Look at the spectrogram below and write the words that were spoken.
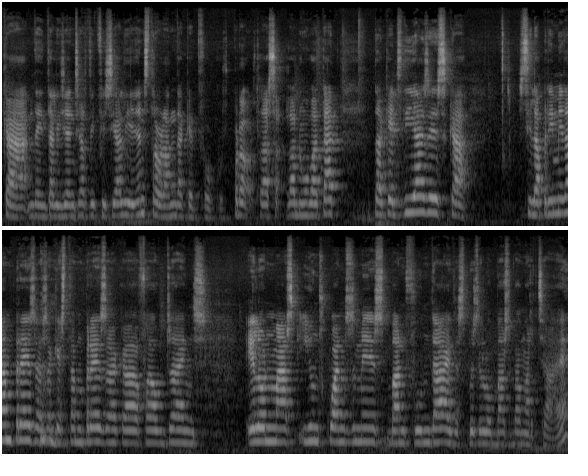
que d'intel·ligència artificial i elles ens trauran d'aquest focus. Però la, la novetat d'aquests dies és que si la primera empresa és aquesta empresa que fa uns anys Elon Musk i uns quants més van fundar i després Elon Musk va marxar, eh?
